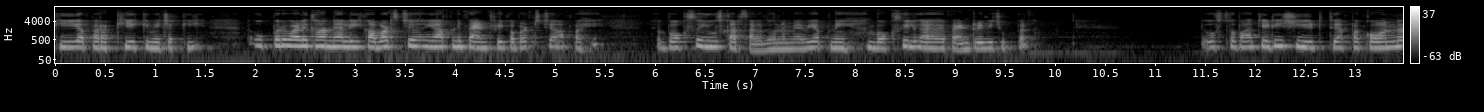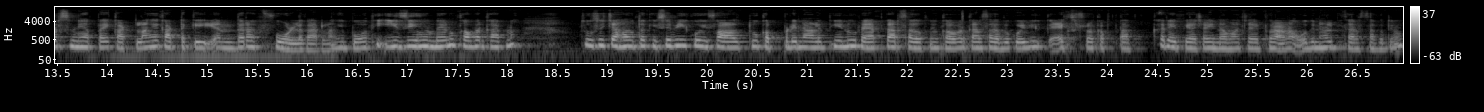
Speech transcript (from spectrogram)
ਕੀ ਆਪਾਂ ਰੱਖੀਏ, ਕਿਵੇਂ ਚੱਕੀਏ। ਤਾਂ ਉੱਪਰ ਵਾਲੇ ਖਾਨਿਆਂ ਲਈ ਕਬਰਡਸ 'ਚ ਜਾਂ ਆਪਣੀ ਪੈਂਟਰੀ ਕਬਰਡਸ 'ਚ ਆਪਾਂ ਇਹ ਬਾਕਸ ਯੂਜ਼ ਕਰ ਸਕਦੇ ਹਾਂ। ਮੈਂ ਵੀ ਆਪਣੇ ਬਾਕਸ ਹੀ ਲਗਾਇਆ ਹੋਇਆ ਪੈਂਟਰੀ ਵਿੱਚ ਉੱਪਰ। ਤੇ ਉਸ ਤੋਂ ਬਾਅਦ ਜਿਹੜੀ ਸ਼ੀਟ ਤੇ ਆਪਾਂ ਕਾਰਨਰਸ ਨੇ ਆਪਾਂ ਇਹ ਕੱਟ ਲਾਂਗੇ, ਕੱਟ ਕੇ ਅੰਦਰ ਫੋਲਡ ਕਰ ਲਾਂਗੇ। ਬਹੁਤ ਹੀ ਈਜ਼ੀ ਹੁੰਦਾ ਇਹਨੂੰ ਕਵਰ ਕਰਨਾ। ਤੁਸੀਂ ਚਾਹੋ ਤਾਂ ਕਿਸੇ ਵੀ ਕੋਈ ਫਾਲਤੂ ਕੱਪੜੇ ਨਾਲ ਵੀ ਇਹਨੂੰ ਰੈਪ ਕਰ ਸਕਦੇ ਹੋ ਕਵਰ ਕਰ ਸਕਦੇ ਹੋ, ਕੋਈ ਵੀ ਐਕਸਟਰਾ ਕੱਪੜਾ ਘਰੇ ਪਿਆ, ਚਾਹੇ ਨਵਾਂ, ਚਾਹੇ ਪੁਰਾਣਾ, ਉਹਦੇ ਨਾਲ ਵੀ ਕਰ ਸਕਦੇ ਹੋ।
